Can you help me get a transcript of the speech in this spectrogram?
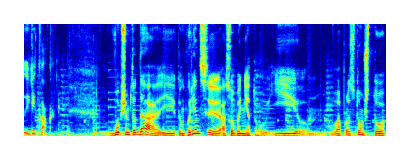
или как? В общем-то, да, и конкуренции особо нету. И вопрос в том, что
